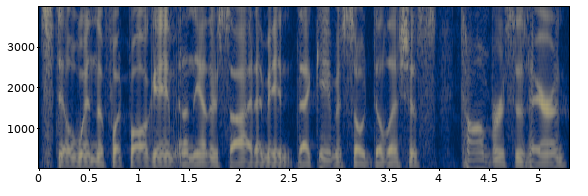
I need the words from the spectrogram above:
still win the football game. And on the other side, I mean, that game is so delicious. Tom versus Aaron.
